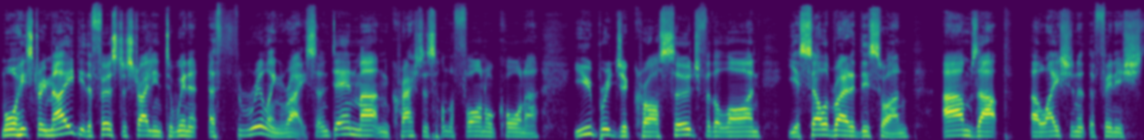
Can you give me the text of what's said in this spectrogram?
more history made. You're the first Australian to win it. A thrilling race. And Dan Martin crashes on the final corner. You bridge across, surge for the line. You celebrated this one. Arms up, elation at the finish.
